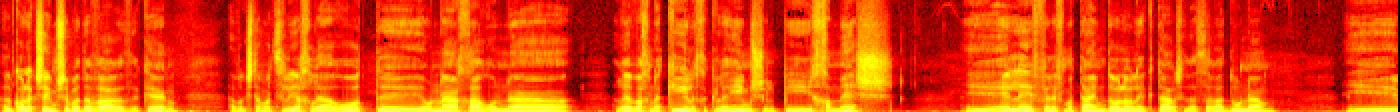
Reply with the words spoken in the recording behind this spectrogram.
על כל הקשיים שבדבר הזה, כן? אבל כשאתה מצליח להראות אה, עונה אחר עונה רווח נקי לחקלאים של פי חמש, אה, אלף, אלף מאתיים דולר להקטר, שזה עשרה דונם, אה,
